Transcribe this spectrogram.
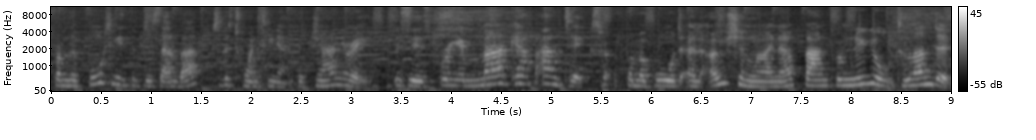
from the 14th of December to the 29th of January. This is bringing madcap antics from aboard an ocean liner bound from New York to London.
